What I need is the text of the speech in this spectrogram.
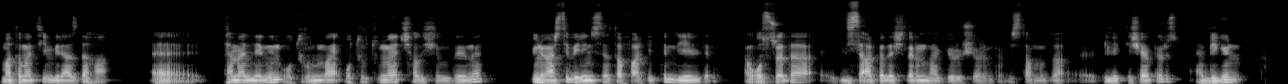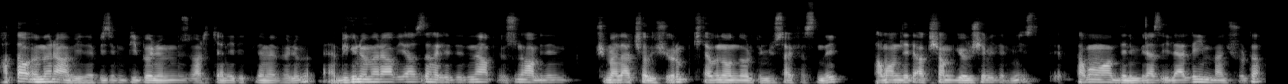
matematiğin biraz daha e, temellerinin oturulmaya, oturtulmaya çalışıldığını üniversite birinci sınıfta fark ettim diyebilirim. O sırada lise arkadaşlarımla görüşüyorum tabii İstanbul'da e, birlikte şey yapıyoruz. E, bir gün hatta Ömer abiyle bizim bir bölümümüz var gen editleme bölümü. Bir gün Ömer abi yazdı Halil dedi ne yapıyorsun? Abi dedim kümeler çalışıyorum. Kitabın 14. sayfasındayım. Tamam dedi akşam görüşebilir miyiz? Tamam abi dedim biraz ilerleyin ben şurada.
